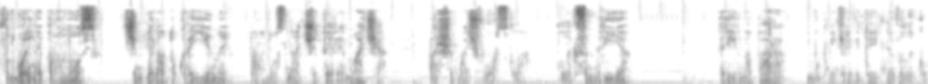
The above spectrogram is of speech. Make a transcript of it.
Футбольний прогноз. Чемпіонат України. Прогноз на 4 матча. Перший матч Ворскла. Олександрія. Рівна пара. Букмекери віддають невелику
